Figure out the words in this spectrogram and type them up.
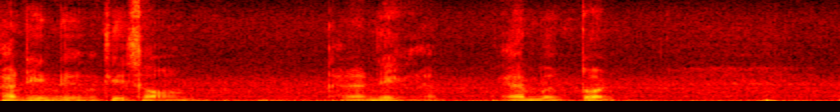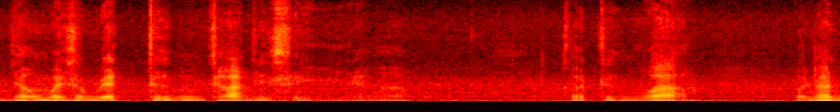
ขั้นที่หนึ่งที่สองแค่นั้นเองครับแค่เบื้องต้น ยังไม่สำเร็จถึงฌานที่สี่นะครับ ก็ถึงว่าเพราะนั้น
